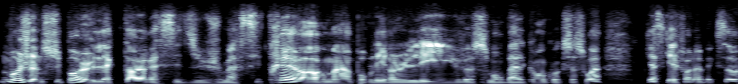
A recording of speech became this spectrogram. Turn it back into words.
Moi, je ne suis pas un lecteur assidu. Je m'assis très rarement pour lire un livre sur mon balcon quoi que ce soit. Qu'est-ce qui est fun avec ça?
